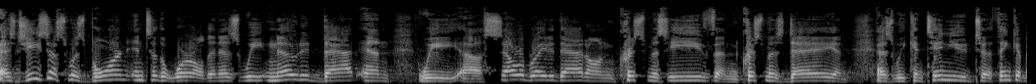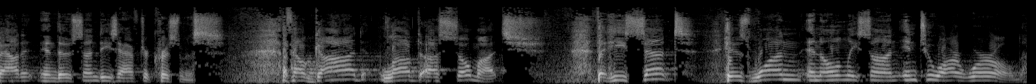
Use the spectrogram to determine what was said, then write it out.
as Jesus was born into the world, and as we noted that and we uh, celebrated that on Christmas Eve and Christmas Day, and as we continued to think about it in those Sundays after Christmas, of how God loved us so much that He sent His one and only Son into our world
